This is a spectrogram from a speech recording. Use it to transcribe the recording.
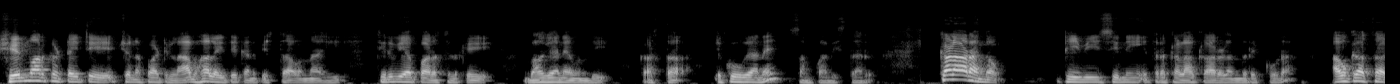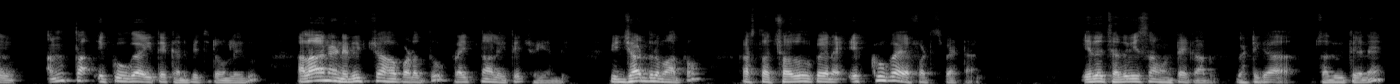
షేర్ మార్కెట్ అయితే చిన్నపాటి లాభాలు అయితే కనిపిస్తూ ఉన్నాయి. చిరు వ్యాపారస్తులకి బాగానే ఉంది. కాస్త ఎక్కువగానే సంపాదిస్తారు. కళారంగం టీవీ సినీ ఇతర కళాకారులందరికీ కూడా అవకాశాలు అంత ఎక్కువగా అయితే కనిపించడం లేదు. అలానే నిరుత్సాహపడద్దు ప్రయత్నాలు అయితే చేయండి. విద్యార్థులు మాత్రం కాస్త చదువుపైన ఎక్కువగా ఎఫర్ట్స్ పెట్టాలి. ఏదో చదివిస్తామంటే కాదు గట్టిగా చదివితేనే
